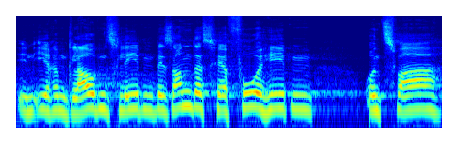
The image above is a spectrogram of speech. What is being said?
in ihrem Glaubensleben besonders hervorheben und zwar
